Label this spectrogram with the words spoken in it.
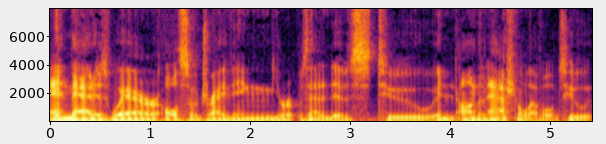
And that is where also driving your representatives to in, on the national level to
